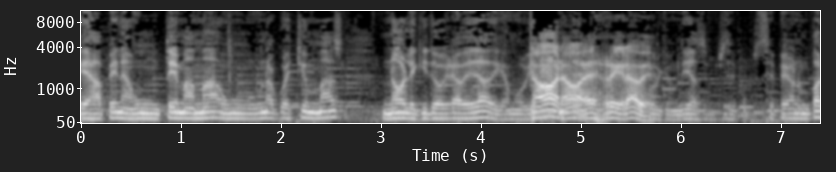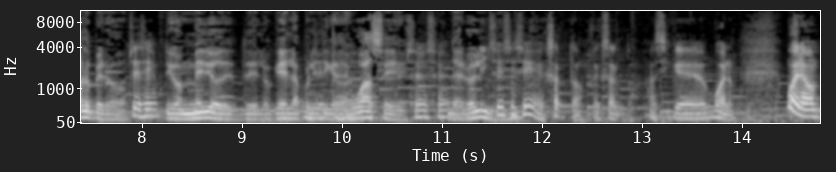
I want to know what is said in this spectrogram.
que es apenas un tema más, un- una cuestión más. No le quito gravedad, digamos. No, no, es re grave. Porque un día se, se- se pegan un palo, pero Sí, sí. digo, en medio de, de lo que es la política de guase sí. de aerolínea. Sí, sí, sí, exacto, exacto. Así que, bueno. Bueno,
